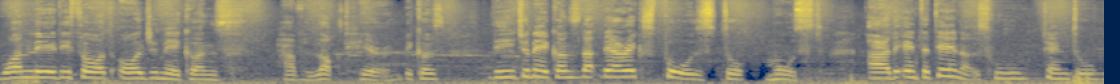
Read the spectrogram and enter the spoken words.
one lady thought all Jamaicans have locked here because the Jamaicans that they are exposed to most are the entertainers who tend to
